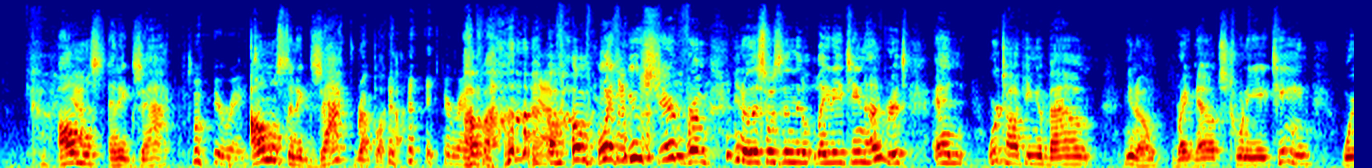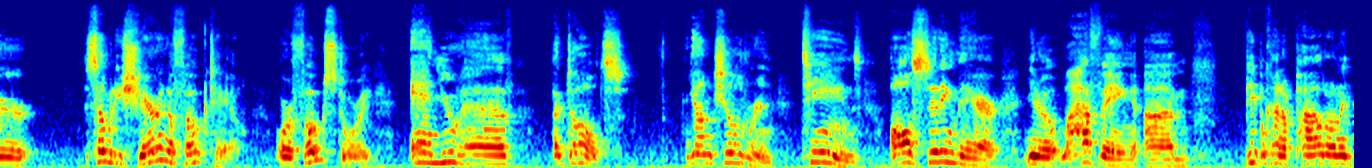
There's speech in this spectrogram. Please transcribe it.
almost an exact, you're right almost an exact replica right of, Yeah. of, of what you shared from, you know, this was in the late 1800s, and we're talking about, you know, right now it's 2018, where somebody's sharing a folk tale or a folk story, and you have adults, young children, teens, all sitting there, you know, laughing. Um, people kind of piled on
